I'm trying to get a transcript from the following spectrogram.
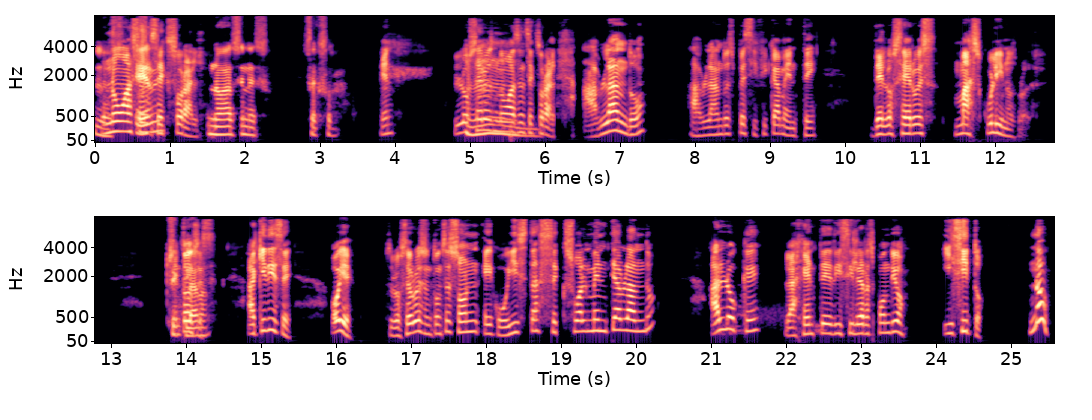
Los no hacen héroes sexo oral. No hacen eso. Sexo oral. Bien. Los héroes no hacen Mm. sexo oral. Hablando, hablando específicamente de los héroes masculinos, brother. Sí, entonces, claro. aquí dice, oye, los héroes entonces son egoístas sexualmente hablando, a lo que la gente de DC le respondió, y cito, no,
